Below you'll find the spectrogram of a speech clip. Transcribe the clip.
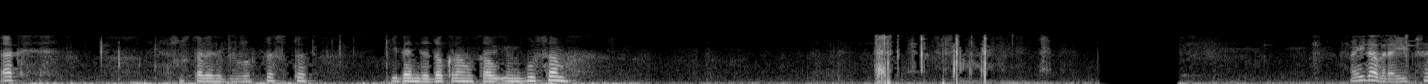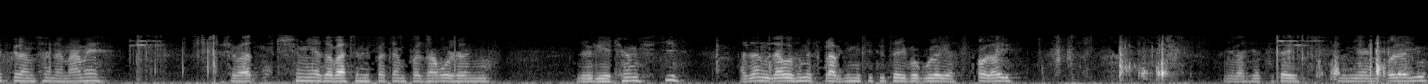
Tak. Ustawię sobie po i będę dokrącał imbusem. No i dobra, i przekręcone mamy. Się ładnie trzymie, zobaczymy potem po założeniu drugiej części. A zanim założymy, sprawdzimy czy tutaj w ogóle jest olej. Ponieważ ja tutaj nie miałem oleju.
